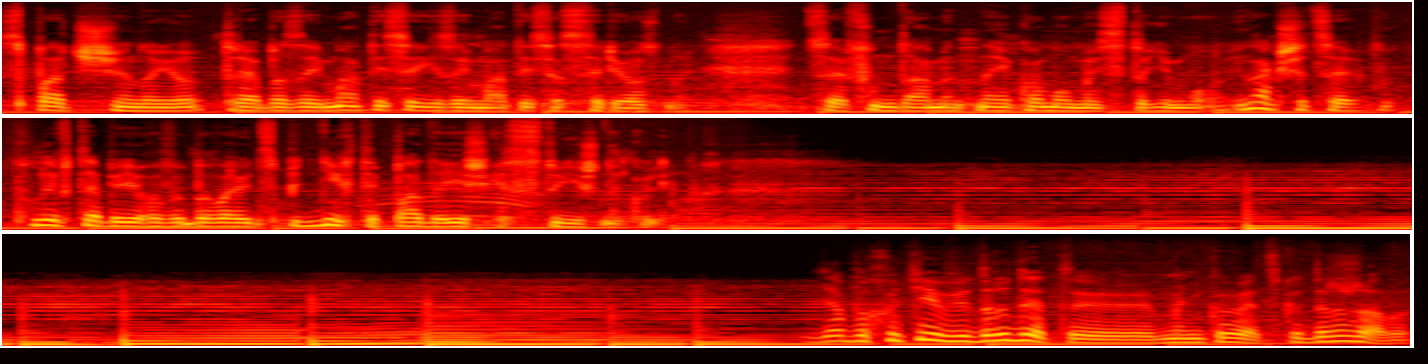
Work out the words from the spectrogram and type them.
спадщиною треба займатися і займатися серйозно. Це фундамент, на якому ми стоїмо. Інакше це, коли в тебе його вибивають з-під ніг, ти падаєш і стоїш на колінах. Я би хотів відродити Меньковецьку державу.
